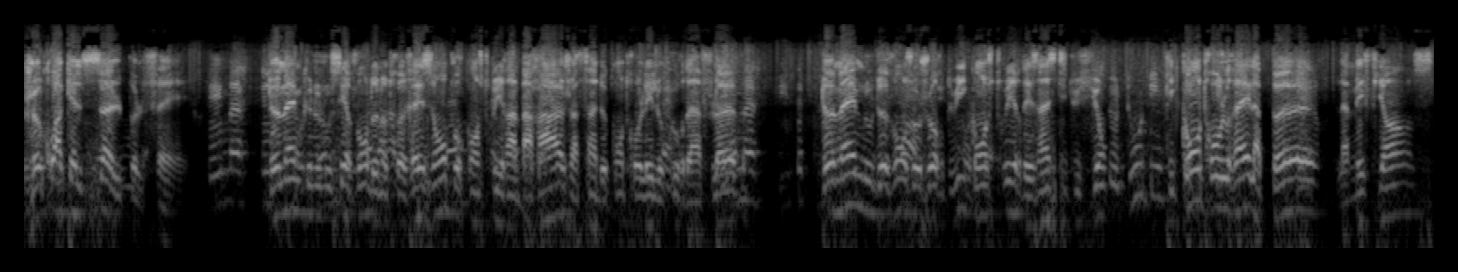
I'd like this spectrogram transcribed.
Je crois qu'elle seule peut le faire. De même que nous nous servons de notre raison pour construire un barrage afin de contrôler le cours d'un fleuve, de même nous devons aujourd'hui construire des institutions qui contrôleraient la peur, la méfiance,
